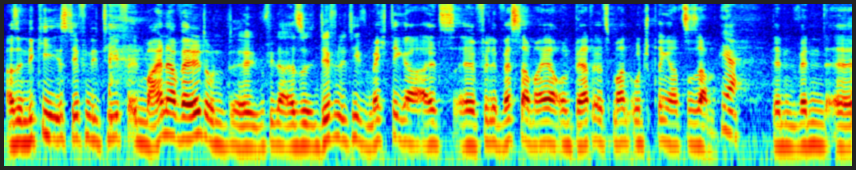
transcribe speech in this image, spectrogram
also Niki ist definitiv in meiner Welt und äh, also definitiv mächtiger als äh, Philipp Westermeier und Bertelsmann und Springer zusammen. Ja. Denn wenn äh,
